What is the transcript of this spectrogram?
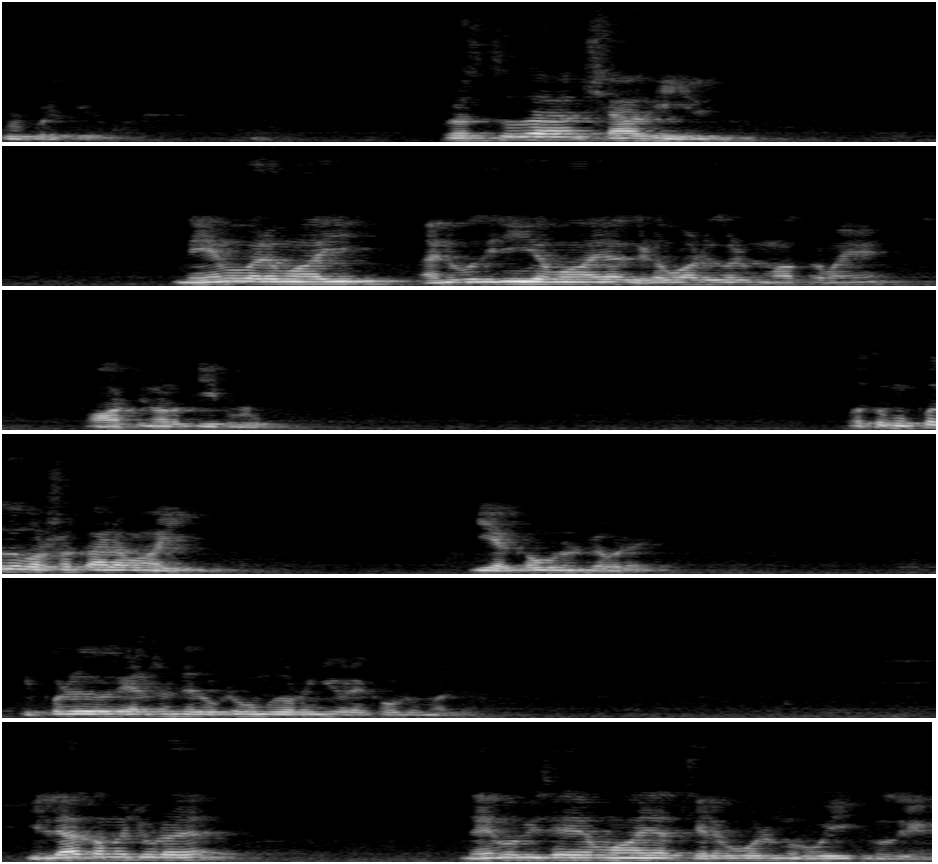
ഉൾപ്പെടുത്തിയത്. പ്രസ്തുത ശാഖയിൽ നിയമപരമായി അനുവദനീയമായ ഇടപാടുകൾ മാത്രമേ പാർട്ടി നടത്തിയിട്ടുള്ളൂ. പത്ത് മുപ്പത് വർഷക്കാലമായി ഈ അക്കൗണ്ട് ഉണ്ട് അവിടെ. ഇപ്പോഴും ഇലക്ഷന്റെ തൊട്ട് മുമ്പ് തുടങ്ങിയ ഒരു അക്കൗണ്ടൊന്നുമല്ല ജില്ലാ കമ്മിറ്റിയുടെ നിയമവിധേയമായ ചെലവുകൾ നിർവഹിക്കുന്നതിന്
